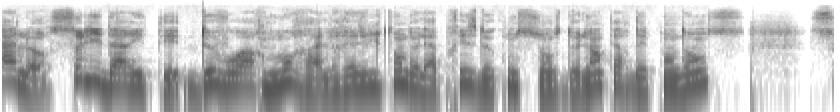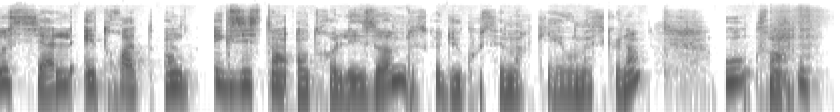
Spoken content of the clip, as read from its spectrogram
Alors, solidarité, devoir moral résultant de la prise de conscience de l'interdépendance sociale étroite en- existant entre les hommes, parce que du coup c'est marqué au masculin, ou, enfin,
